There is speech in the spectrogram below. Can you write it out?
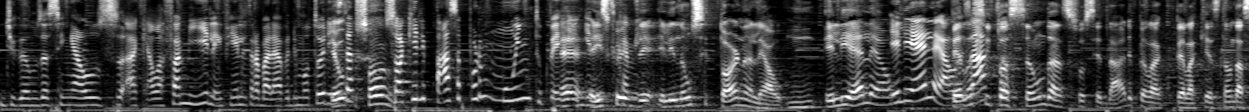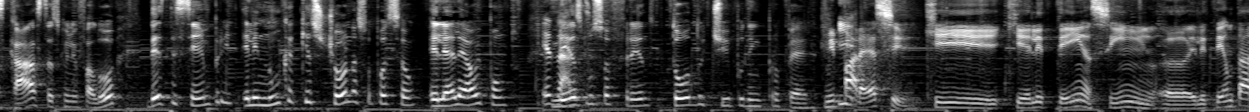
digamos assim, aos aquela família. Enfim, ele trabalhava de motorista. Só... só... que ele passa por muito perrengue é, é isso que eu ia dizer. Ele não se torna leal. Ele é leal. Ele é leal, Pela exato. situação da sociedade, pela, pela questão das castas que ele falou, desde sempre, ele nunca questiona a sua posição. Ele é leal e ponto. Exato. Mesmo sofrendo todo tipo de impropério. Me e... parece que, que ele tem, assim, uh, ele tenta...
